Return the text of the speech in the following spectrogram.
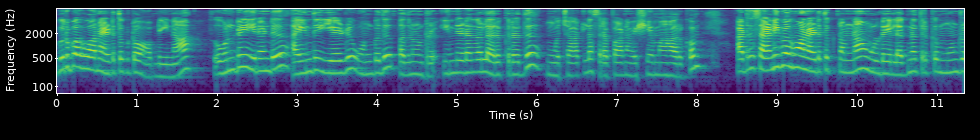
குரு பகவானை எடுத்துக்கிட்டோம் அப்படின்னா ஒன்று இரண்டு ஐந்து ஏழு ஒன்பது பதினொன்று இந்த இடங்களில் இருக்கிறது உங்கள் சார்ட்டில் சிறப்பான விஷயமாக இருக்கும். அடுத்து சனி பகவானை எடுத்துக்கிட்டோம்னா உங்களுடைய லக்னத்திற்கு மூன்று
